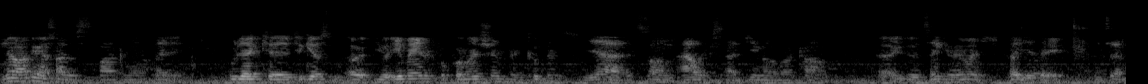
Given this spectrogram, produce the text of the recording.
No, I think that size is fine for me. Uh, would you like uh, to give us uh, your email for promotion and coupons? Yeah, it's um alex at gmail.com. Uh, good. Thank you very much. Have a good day. That's it.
